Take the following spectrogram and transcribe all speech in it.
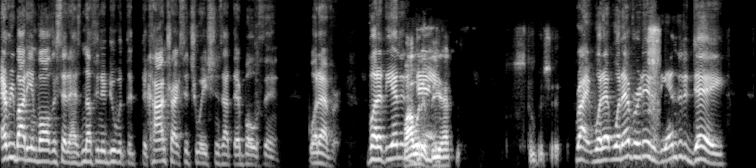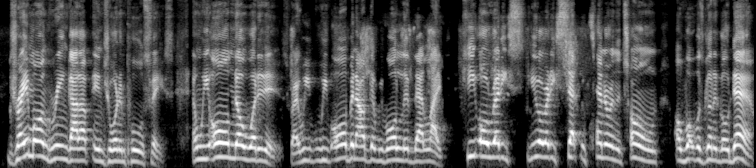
everybody involved has said it has nothing to do with the, the contract situations that they're both in, whatever. But at the end of Why the would it be stupid shit? Right. Whatever, whatever it is, at the end of the day, Draymond Green got up in Jordan Poole's face, and we all know what it is, right? We we've all been out there, we've all lived that life. He already he already set the tenor and the tone of what was going to go down.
